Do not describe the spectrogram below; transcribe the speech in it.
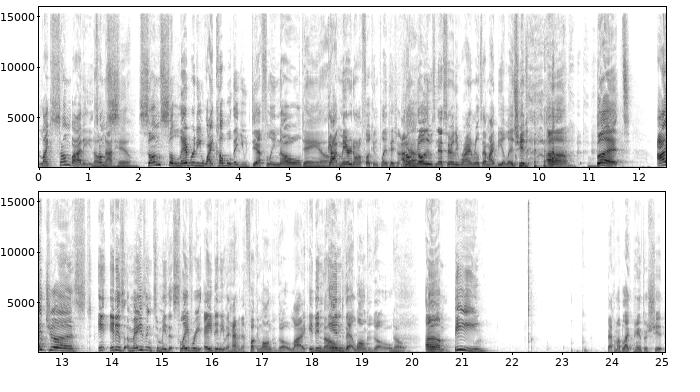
like somebody. No, some, not him. Some celebrity white couple that you definitely know. Damn. Got married on a fucking plantation. I don't know that it was necessarily Ryan Reynolds. That might be alleged. um, but I just, it, it is amazing to me that slavery, A, didn't even happen that fucking long ago. Like, it didn't No. end that long ago. No. Um, B, back on my Black Panther shit.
